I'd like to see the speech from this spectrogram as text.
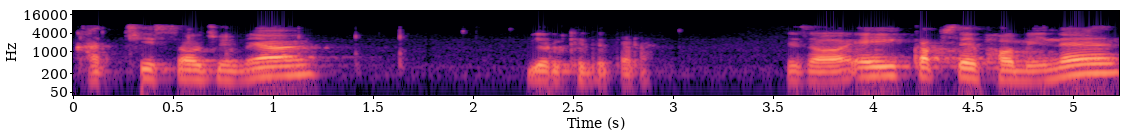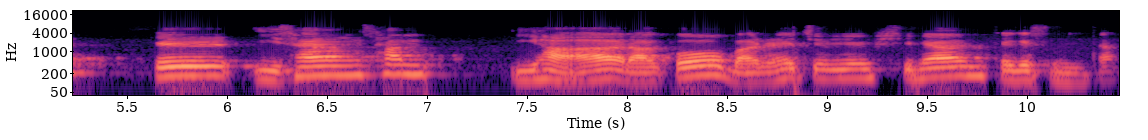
같이 써주면 이렇게 되더라. 그래서 A 값의 범위는 1 이상 3 이하라고 말을 해주시면 되겠습니다.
